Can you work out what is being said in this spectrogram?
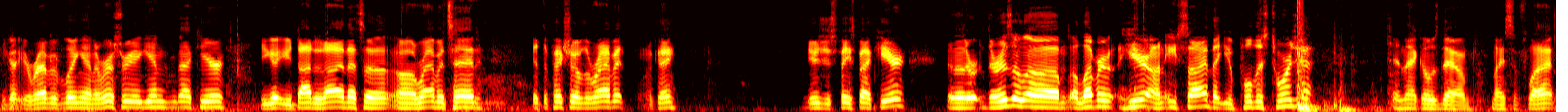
You got your rabbit bling anniversary again back here. You got your dotted eye. That's a, a rabbit's head. Get the picture of the rabbit. Okay. Here's your space back here. And there, there is a, um, a lever here on each side that you pull this towards you. And that goes down nice and flat.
